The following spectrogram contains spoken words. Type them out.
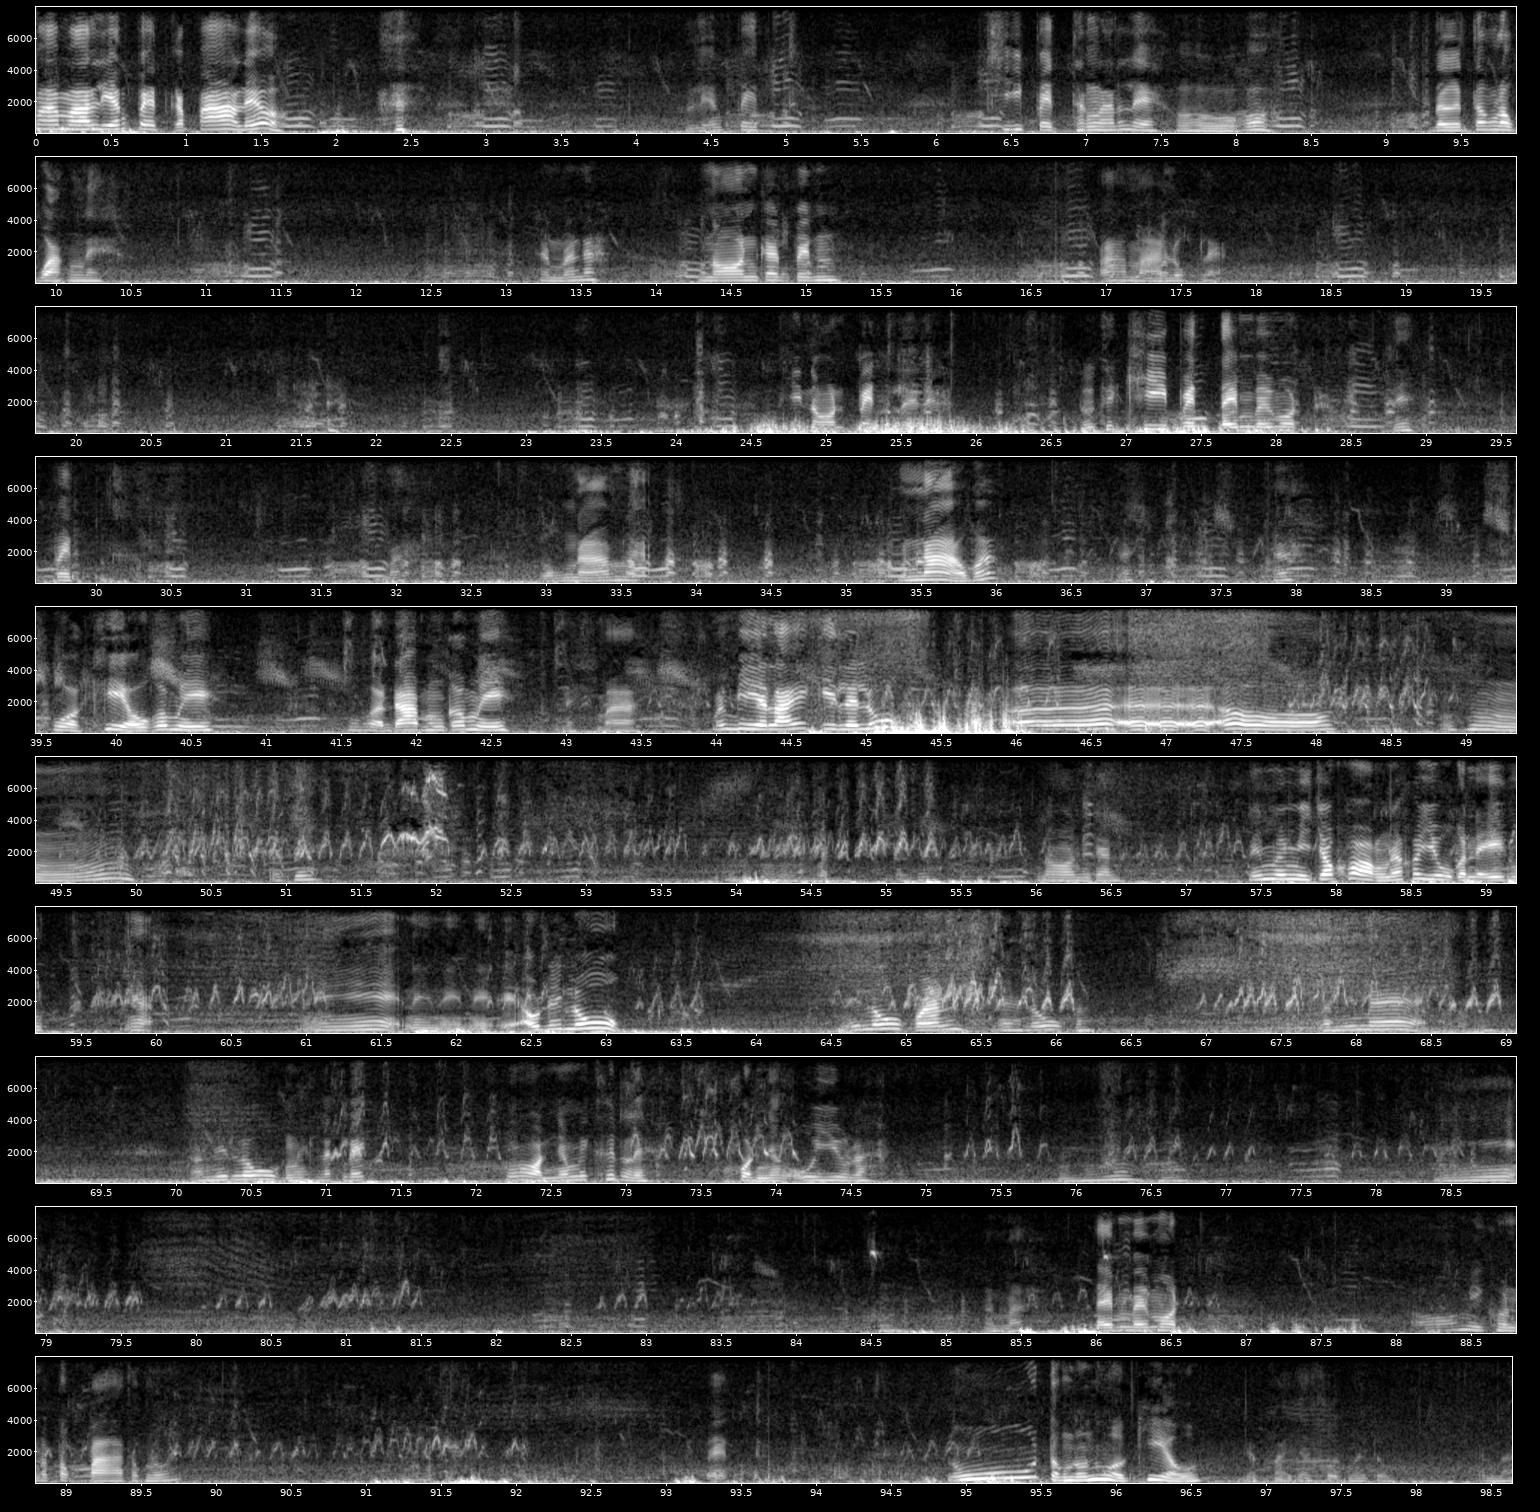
มามาเลี้ยงเป็ดกับป้าเร็ว เลี้ยงเป็ด ขี้เป็ดทั้งนั้นเลย โอ้โห เดินต้องระวังเลย เห็นไหมนะ นอนกันเป็น ป้าหมาลุกแล้วที่นอนเป็ดเลยเนี่ยดูที่ขี้เป็ดเต็มไปหมด นี่ เป็ดมาลงน้ำแล้วมันหนาวปะนะหัวเขียวก็มี หัวดำก็มีมา ไม่มีอะไรให้กินเลยลูก เออ เออเออเออโอ้อื้อหือเอาสิอื้อหือเอาสินอนกัน นี่ไม่มีเจ้าของนะเขาอยู่กันเอง เนี่ยนี่นี่นี่นี่เอาได้ลูกนี่ลูกมันเนี่ยลูกมันอันนี้แม่อันนี้ลูกนี่เล็กๆงอนยังไม่ขึ้นเลย ขนยังอุยอยู่เลยอืมนี่เห็นไหมเต็มไปหมด มีคนมาตกปลาตรงนู้นเป็ดนู้นตรงนู้นหัวเขียว เดี๋ยวไปจะซูมให้ดู เห็นไหม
